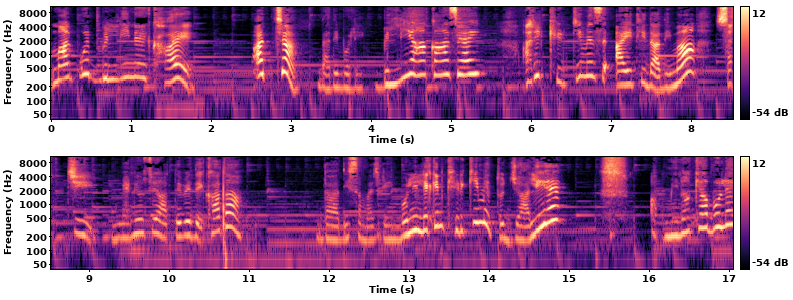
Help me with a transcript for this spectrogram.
मालपुए बिल्ली ने खाए। अच्छा दादी बोली बिल्ली यहाँ कहाँ से आई? अरे खिड़की में से आई थी दादी माँ सच्ची मैंने उसे आते हुए देखा था। दादी समझ गई बोली लेकिन खिड़की में तो जाली है? अब मीना क्या बोले?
